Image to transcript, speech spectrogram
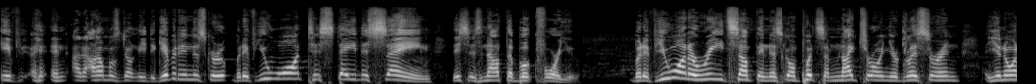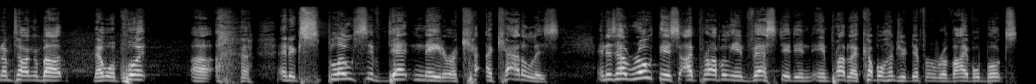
If, and I almost don't need to give it in this group, but if you want to stay the same, this is not the book for you. But if you want to read something that's going to put some nitro in your glycerin, you know what I'm talking about, that will put uh, an explosive detonator, a, ca- a, catalyst. And as I wrote this, I probably invested in, in probably a couple hundred different revival books.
